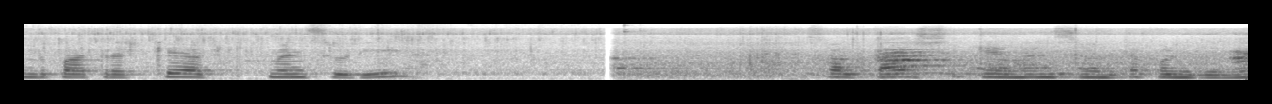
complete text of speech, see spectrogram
ಒಂದು ಪಾತ್ರಕ್ಕೆ ಹಾಕಿ ಮೆಣಸುಡಿ ಸ್ವಲ್ಪ ಅರಿಶಿಕೆ ಮೆಣಸು ಅಂತ ತಗೊಂಡಿದ್ದೇನೆ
